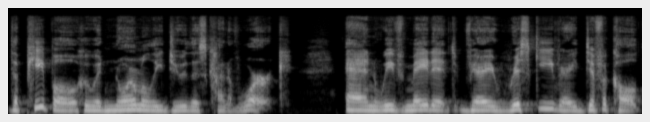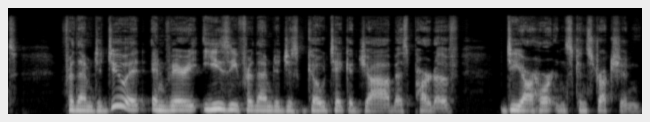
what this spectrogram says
the people who would normally do this kind of work and we've made it very risky, very difficult for them to do it and very easy for them to just go take a job as part of DR Horton's construction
